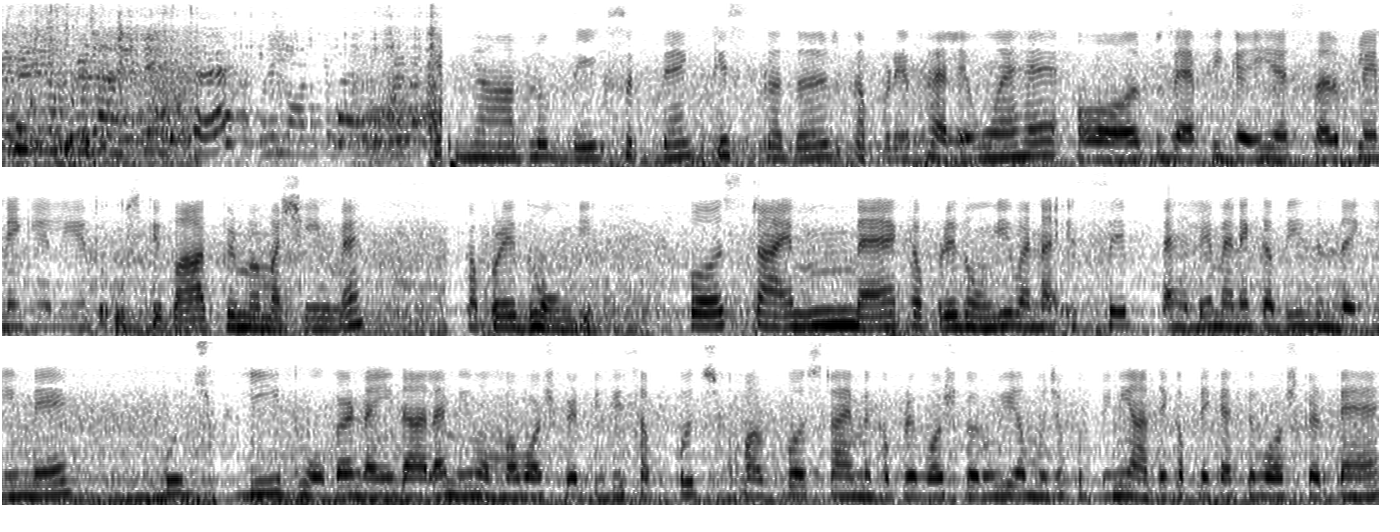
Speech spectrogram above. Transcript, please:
है यहाँ आप लोग देख सकते हैं किस कदर कपड़े फैले हुए हैं और जैफी गई है सर्फ लेने के लिए तो उसके बाद फिर मैं मशीन में कपड़े धोऊँगी फ़र्स्ट टाइम मैं कपड़े धोऊँगी वरना इससे पहले मैंने कभी ज़िंदगी में कुछ भी धोकर नहीं डाला है। मेरी मम्मा वॉश करती थी सब कुछ, और फ़र्स्ट टाइम मैं कपड़े वॉश करूँगी। अब मुझे खुद भी नहीं आते कपड़े कैसे वॉश करते हैं,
